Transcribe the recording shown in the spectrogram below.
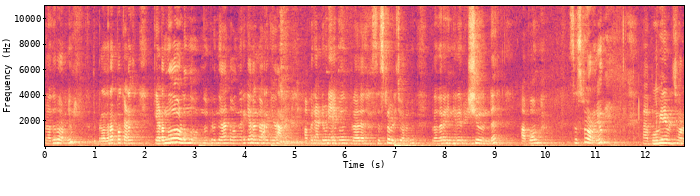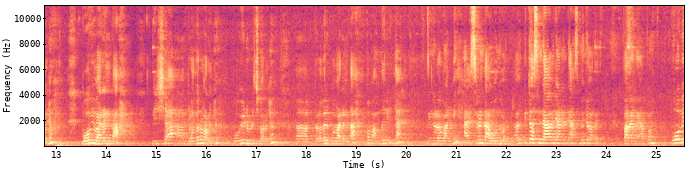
ബ്രദർ പറഞ്ഞു ബ്രദർ അപ്പോൾ കിട കിടന്നതോ ഉള്ളെന്ന് തോന്നുന്നു. ഇവിടുന്ന് ഞാൻ തോന്നരയ്ക്കാതെ ഇറങ്ങിയതാണ്. അപ്പോൾ രണ്ട് മണിയായപ്പോൾ സിസ്റ്റർ വിളിച്ച് പറഞ്ഞു ബ്രദറെ ഇങ്ങനെ ഒരു ഇഷ്യൂ ഉണ്ട്. അപ്പം സിസ്റ്റർ പറഞ്ഞു ബോബിനെ വിളിച്ച് പറഞ്ഞു ബോബി വരണ്ട. ലിഷ ബ്രദർ പറഞ്ഞു ബോബിയോട് വിളിച്ച് പറഞ്ഞു ബ്രദർ ഇപ്പോൾ വരണ്ട ഇപ്പോൾ വന്നു കഴിഞ്ഞാൽ നിങ്ങളുടെ വണ്ടി ആക്സിഡന്റ് ആവുമെന്ന് പറഞ്ഞു. അത് പിറ്റേ ദിവസം രാവിലെയാണ് എന്റെ ഹസ്ബൻഡ് പറയുന്നത് പറയണേ അപ്പം ബോബി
